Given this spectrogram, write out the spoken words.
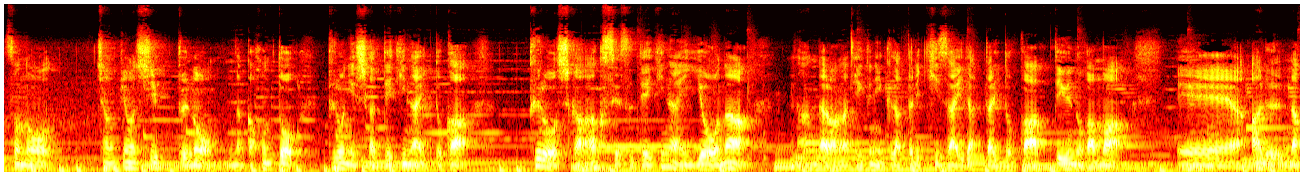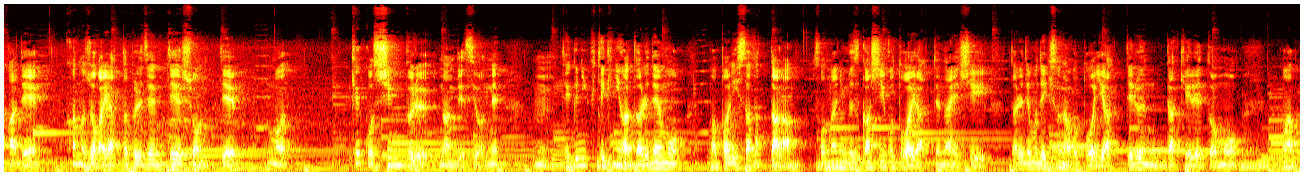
そのチャンピオンシップのなんか本当プロにしかできないとかプロしかアクセスできないようななんだろうなテクニックだったり機材だったりとかっていうのがまあ、えー、ある中で彼女がやったプレゼンテーションって、まあ、結構シンプルなんですよね。うん、テクニック的には誰でも、まあ、バリスタだったらそんなに難しいことはやってないし誰でもできそうなことをやってるんだけれども、ま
